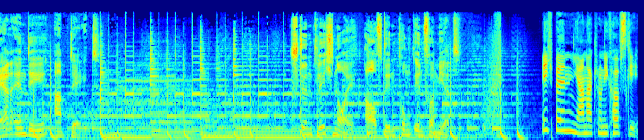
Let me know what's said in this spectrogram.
RND Update. Stündlich neu. Auf den Punkt informiert. Ich bin Jana Klonikowski.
